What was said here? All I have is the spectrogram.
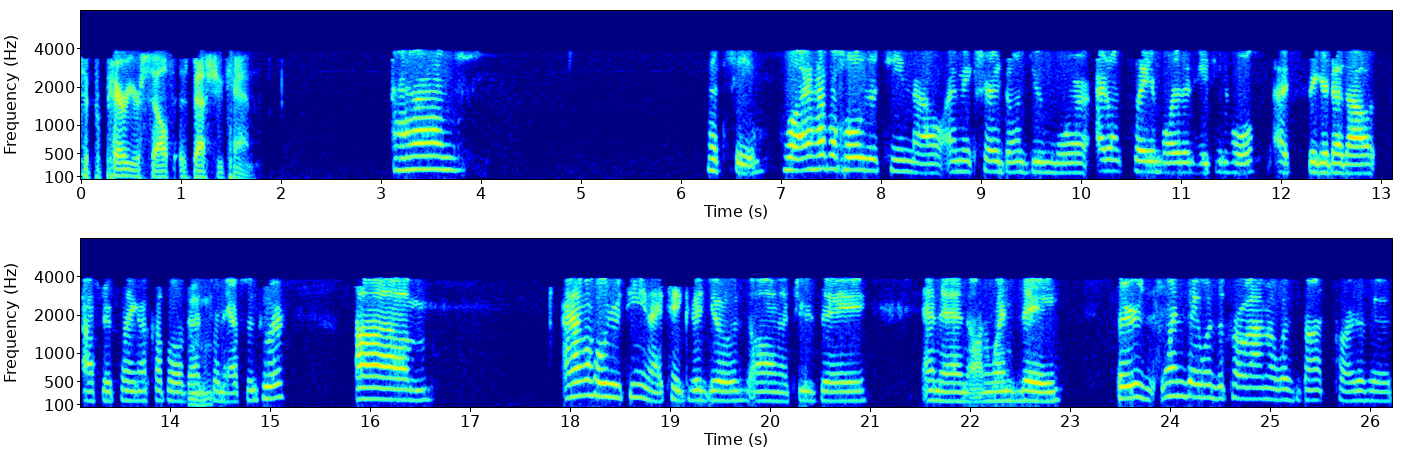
to prepare yourself as best you can? Um, let's see. Well, I have a whole routine now. I make sure I don't do more. I don't play more than 18 holes. I figured that out after playing a couple of events mm-hmm. on the Epson Tour. Um, I have a whole routine. I take videos on a Tuesday, and then on Wednesday, Thursday. Wednesday was the program. I was not part of it.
